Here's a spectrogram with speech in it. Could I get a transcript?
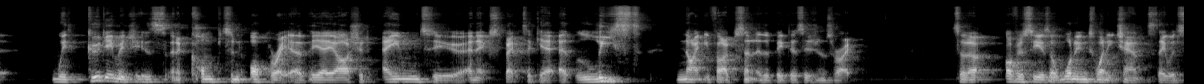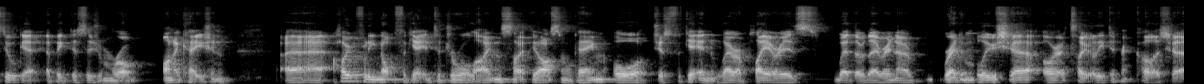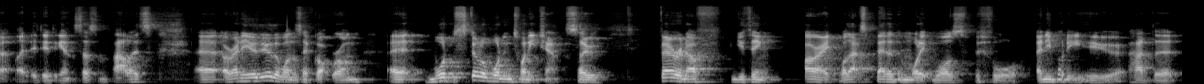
with good images and a competent operator, VAR should aim to and expect to get at least 95% of the big decisions right. So that obviously is a one in 20 chance they would still get a big decision wrong on occasion. Uh, hopefully, not forgetting to draw lines like the Arsenal game, or just forgetting where a player is, whether they're in a red and blue shirt or a totally different color shirt, like they did against Crystal Palace, uh, or any of the other ones they've got wrong. Uh, still a one in twenty chance. So, fair enough. You think, all right, well, that's better than what it was before. Anybody who had the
